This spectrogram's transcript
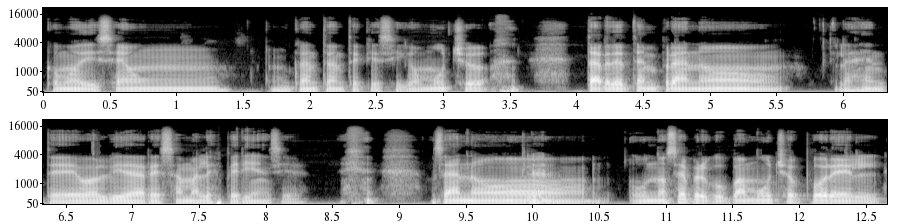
como dice un, un cantante que sigo mucho, tarde o temprano la gente va a olvidar esa mala experiencia. o sea, no, uno se preocupa mucho por el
